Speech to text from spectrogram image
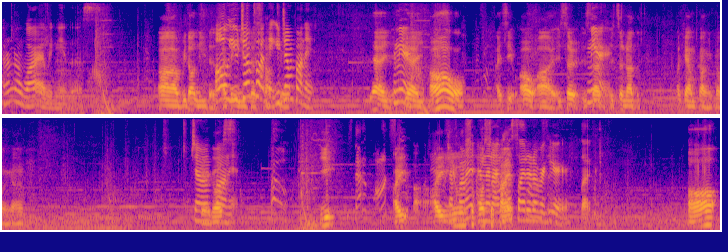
I don't know why we need this. Uh, we don't need it. I Oh, you jump on it. You to- jump on it. Yeah, Come here. yeah. Oh, I see. Oh, uh, is there? Is Come there? here. It's another. Okay, I'm coming, coming, coming. Jump goes. on it. Oh, are you? Are you on it, supposed and then I'm gonna slide it over here. Look. Oh,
